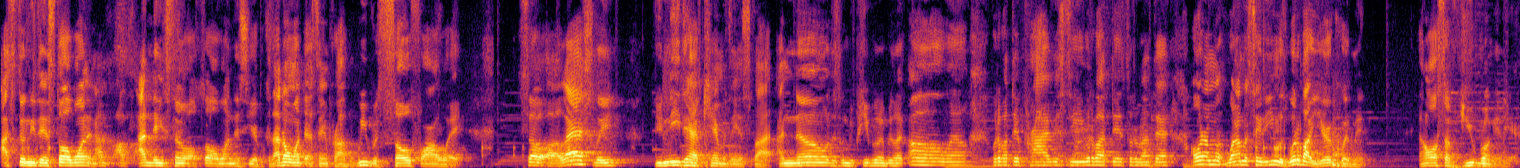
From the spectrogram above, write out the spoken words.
I still need to install one, and I'm, I, I need to install one this year because I don't want that same problem. We were so far away. So uh, lastly, you need to have cameras in your spot. I know there's gonna be people gonna be like, oh well, what about their privacy? What about this? What about that? What I'm, what I'm gonna say to you is, what about your equipment and all the stuff you bring in here?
